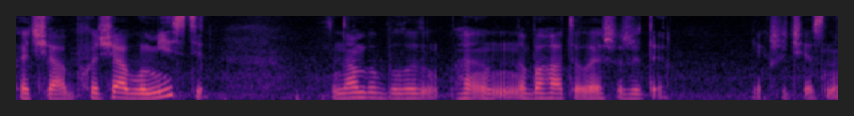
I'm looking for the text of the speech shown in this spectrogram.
хоча б, хоча б у місті, то нам би було набагато легше жити, якщо чесно.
